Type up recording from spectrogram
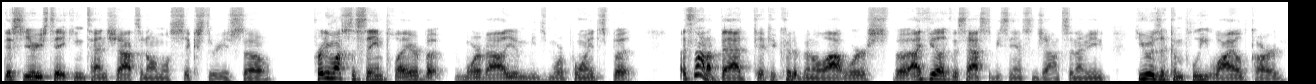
This year, he's taking 10 shots and almost six threes. So pretty much the same player, but more volume means more points. But it's not a bad pick. It could have been a lot worse. But I feel like this has to be Samson Johnson. I mean, he was a complete wild card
